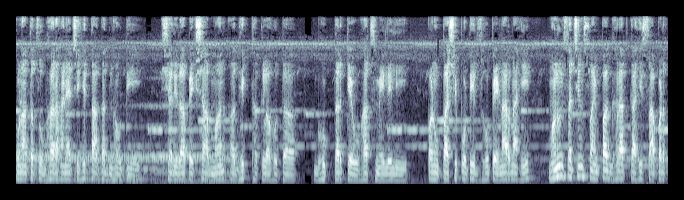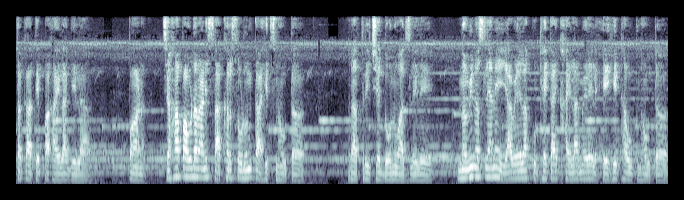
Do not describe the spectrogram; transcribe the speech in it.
कुणातच उभं राहण्याचीही ताकद नव्हती. शरीरापेक्षा मन अधिक थकलं होतं. भूक तर केव्हाच मेलेली पण उपाशी पोटी झोप येणार नाही म्हणून सचिन स्वयंपाकघरात काही सापडतं का ते पाहायला गेला. पण चहा पावडर आणि साखर सोडून काहीच नव्हतं. रात्रीचे दोन वाजलेले. नवीन असल्याने यावेळेला कुठे काय खायला मिळेल हेही ठाऊक नव्हतं.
